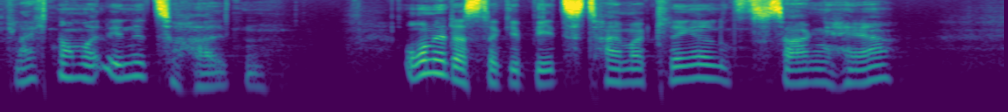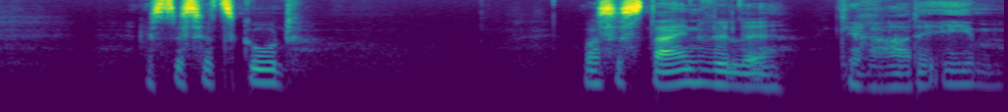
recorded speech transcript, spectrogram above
Vielleicht noch mal innezuhalten, ohne dass der Gebetstimer klingelt und zu sagen, Herr, ist das jetzt gut? was ist dein Wille gerade eben?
